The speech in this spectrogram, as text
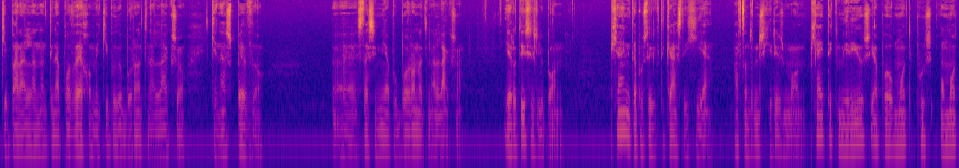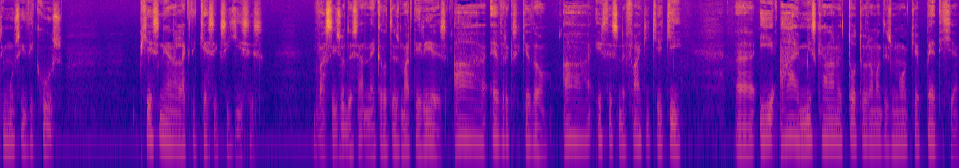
και παράλληλα να την αποδέχομαι εκεί που δεν μπορώ να την αλλάξω και να σπέβδω ε, στα σημεία που μπορώ να την αλλάξω. Οι ερωτήσεις λοιπόν, ποια είναι τα αποστηρικτικά στοιχεία αυτών των ισχυρισμών; Ποια η τεκμηρίωση από ομότιμους, ομότιμους ειδικούς; Ποιες είναι οι αναλλακτικές εξηγήσεις; Βασίζονται σε ανέκδοτες μαρτυρίες. Α, έβρεξε και εδώ. Α, ήρθε συνεφάκι και εκεί. Ε, ή α, εμείς κάναμε τότε οραματισμό και πέτυχε.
